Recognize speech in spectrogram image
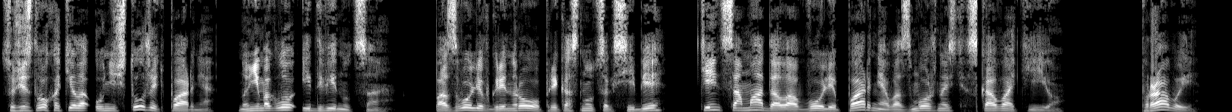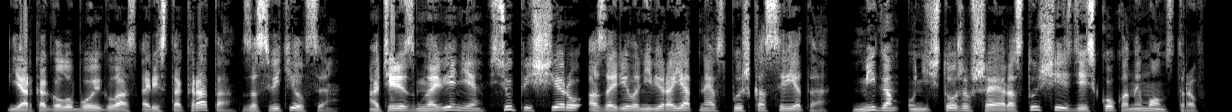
Существо хотело уничтожить парня, но не могло и двинуться. Позволив Гринроу прикоснуться к себе, тень сама дала воле парня возможность сковать ее. Правый, ярко-голубой глаз аристократа засветился, а через мгновение всю пещеру озарила невероятная вспышка света, мигом уничтожившая растущие здесь коконы монстров.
